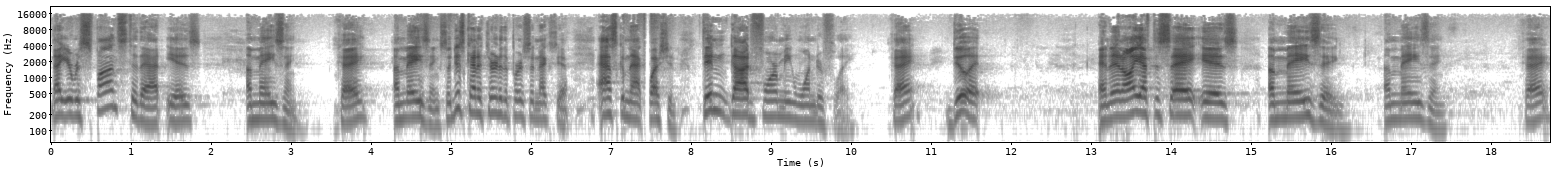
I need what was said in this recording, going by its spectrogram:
Now, your response to that is amazing. Okay? Amazing. So just kind of turn to the person next to you. Ask them that question. Didn't God form me wonderfully? Okay? Do it. And then all you have to say is amazing. Amazing. Okay?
